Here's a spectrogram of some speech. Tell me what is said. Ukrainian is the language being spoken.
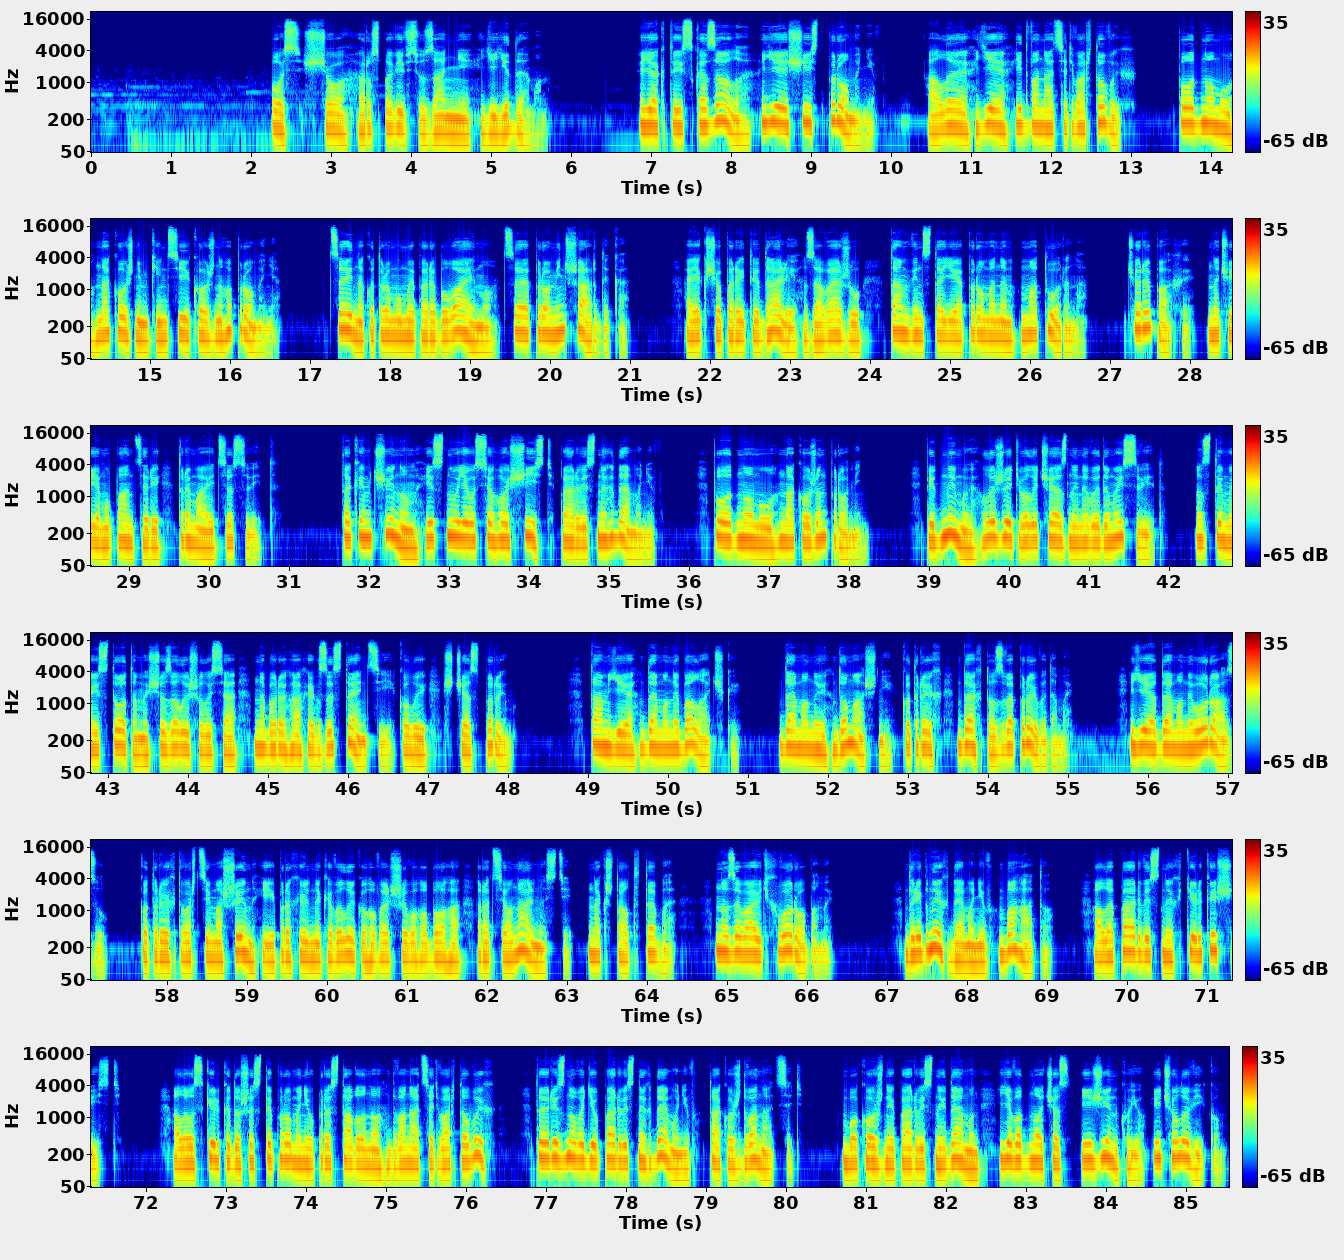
Ось що розповів Сюзанні її демон. Як ти й сказала, є шість променів, але є і дванадцять вартових, по одному на кожнім кінці кожного променя. Цей, на котрому ми перебуваємо, це промінь шардика. А якщо перейти далі за вежу, там він стає променем Матурина, черепахи, на чиєму панцирі тримається світ. Таким чином існує усього шість первісних демонів, по одному на кожен промінь. Під ними лежить величезний невидимий світ з тими істотами, що залишилися на берегах екзистенції, коли ще спирим. Там є демони балачки, демони домашні, котрих дехто зве привидами, є демони уразу, котрих творці машин і прихильники великого фальшивого бога раціональності, на кшталт тебе, називають хворобами. Дрібних демонів багато, але первісних тільки шість. Але оскільки до шести променів приставлено дванадцять вартових, то й різновидів первісних демонів також дванадцять, бо кожний первісний демон є водночас і жінкою, і чоловіком.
